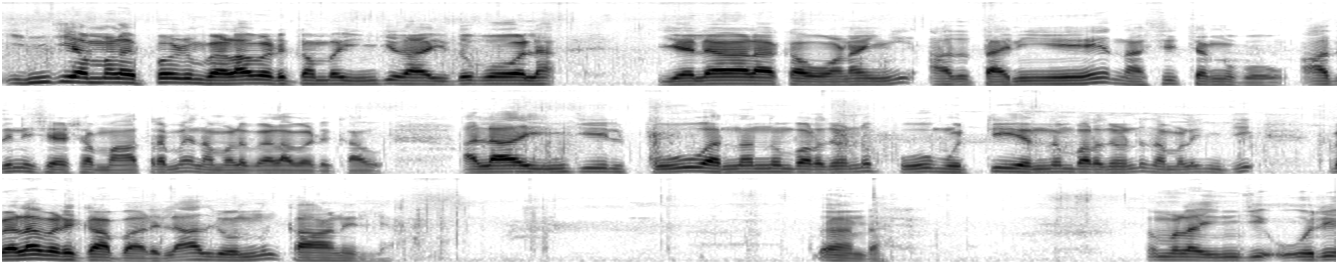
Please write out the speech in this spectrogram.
ഇഞ്ചി നമ്മളെപ്പോഴും വിളവെടുക്കുമ്പോൾ ഇഞ്ചി ഇതാ ഇതുപോലെ ഇലകളൊക്കെ ഉണങ്ങി അത് തനിയെ നശിച്ചങ്ങ് പോകും. അതിനുശേഷം മാത്രമേ നമ്മൾ വിളവെടുക്കാവൂ. അല്ലാതെ ഇഞ്ചിയിൽ പൂ വന്നെന്നും പറഞ്ഞുകൊണ്ട് പൂ മുറ്റി എന്നും പറഞ്ഞുകൊണ്ട് നമ്മൾ ഇഞ്ചി വിളവെടുക്കാൻ പാടില്ല. അതിലൊന്നും കാണില്ല. വേണ്ട നമ്മളെ ഇഞ്ചി ഒരു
